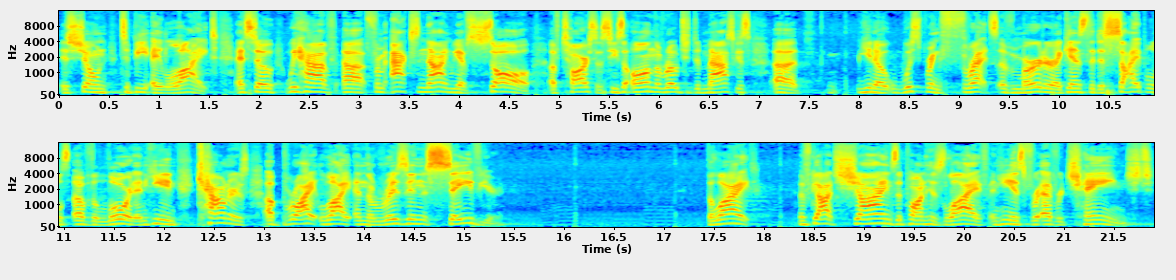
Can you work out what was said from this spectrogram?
is shown to be a light. And so we have uh, from Acts 9, we have Saul of Tarsus. He's on the road to Damascus, uh, you know, whispering threats of murder against the disciples of the Lord. And he encounters a bright light and the risen Savior. The light of God shines upon his life, and he is forever changed.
